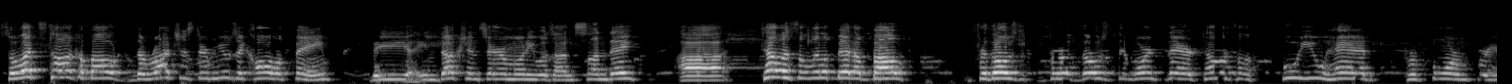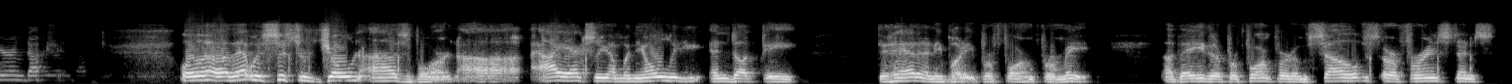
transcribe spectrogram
So let's talk about the Rochester Music Hall of Fame. The induction ceremony was on Sunday. Uh, tell us a little bit about for those for those that weren't there. Tell us who you had perform for your induction. Well, uh, that was Sister Joan Osborne. Uh, I actually am the only inductee that had anybody perform for me. Uh, they either perform for themselves or, for instance,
